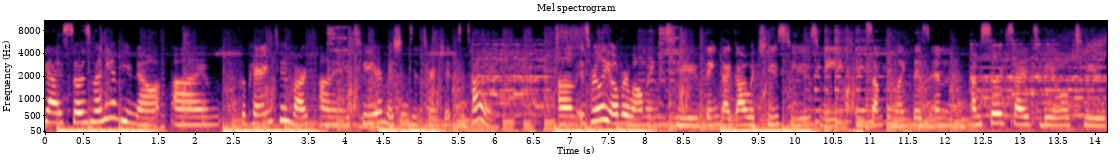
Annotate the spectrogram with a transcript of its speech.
Guys, so as many of you know, I'm preparing to embark on a two year missions internship to Thailand. Um, it's really overwhelming to think that God would choose to use me in something like this, and I'm so excited to be able to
